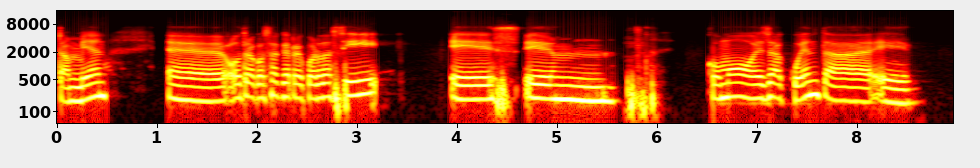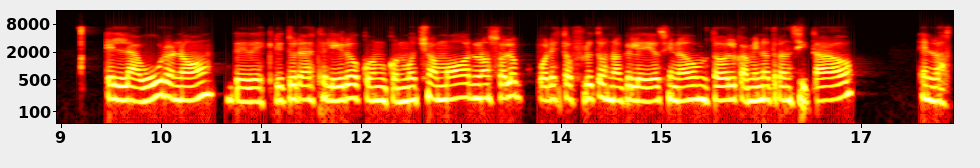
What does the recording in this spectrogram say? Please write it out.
también. Eh, otra cosa que recuerdo así es eh, cómo ella cuenta eh, el laburo, ¿no? De, escritura de este libro con, mucho amor, no solo por estos frutos ¿no? que le dio, sino todo el camino transitado en los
